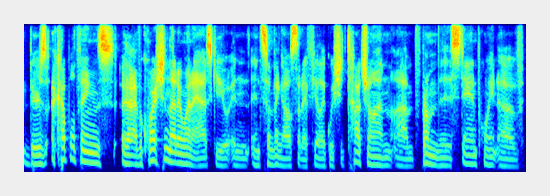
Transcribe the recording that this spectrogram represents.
there's a couple things. Uh, I have a question that I want to ask you, and, and something else that I feel like we should touch on um, from the standpoint of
